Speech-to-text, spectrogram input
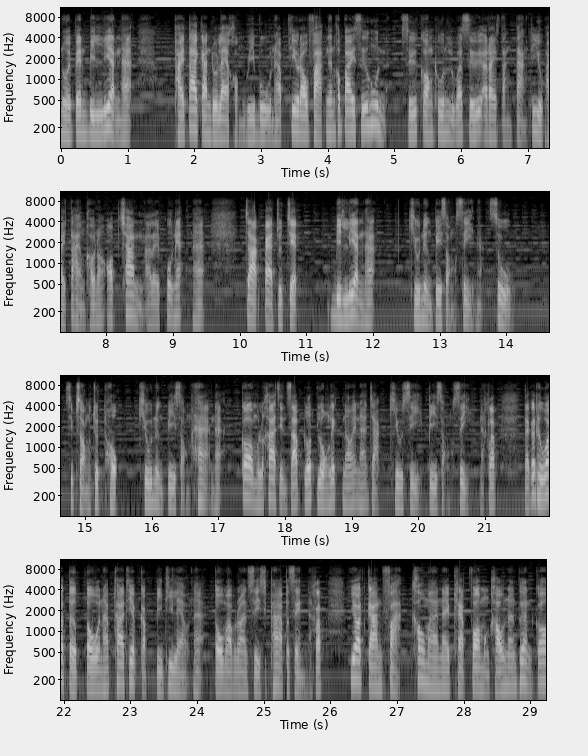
หน่วยเป็นบิลเลียนะฮะภายใต้การดูแลของ v ีบูนะครับที่เราฝากเงินเข้าไปซื้อหุ้น ซื้อกองทุนหรือว่าซื้ออะไรต่างๆ ที่อยู่ภายใต้ของเขาเนาะออปชั่นอะไรพวกเนี้ยนะฮะจาก 8.7 บิลเลียนฮะ Q1 ปี 24นะสู่ 12.6 Q1 ปี 25นะฮะ ก็มูลค่าสินทรัพย์ลดลงเล็กน้อยนะจาก Q4 ปี 24 นะครับ แต่ก็ถือว่าเติบโตนะครับ ถ้าเทียบกับปีที่แล้วนะโตมาประมาณ 45%นะครับ ยอดการฝากเข้ามาในแพลตฟอร์มของเขานั้นเพื่อนก็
